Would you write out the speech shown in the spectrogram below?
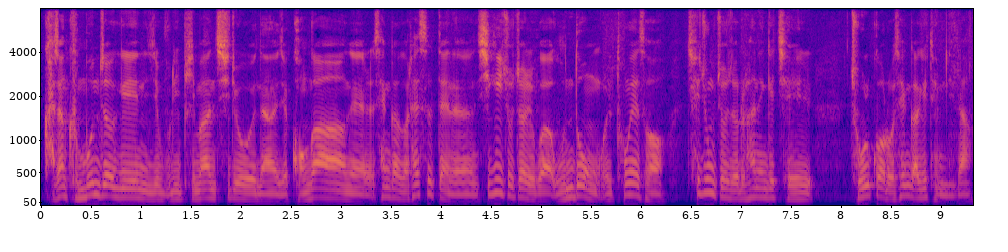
가장 근본적인 이제 우리 비만 치료나 이제 건강을 생각을 했을 때는 식이 조절과 운동을 통해서 체중 조절을 하는 게 제일 좋을 거로 생각이 됩니다.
